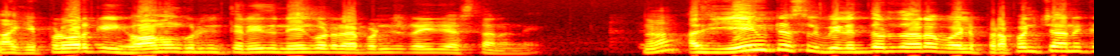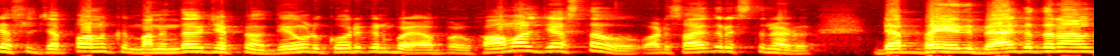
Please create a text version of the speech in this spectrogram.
నాకు ఇప్పటివరకు ఈ హోమం గురించి తెలియదు నేను కూడా రేపటి నుంచి ట్రై చేస్తానని? అది ఏమిటి అసలు వీళ్ళిద్దరి ద్వారా వాళ్ళు ప్రపంచానికి అసలు చెప్పాలని మనం ఇందాక చెప్పాం దేవుడు కోరికను హోమాలు చేస్తావు వాడు సహకరిస్తున్నాడు. డెబ్బై ఐదు బ్యాంకు ధనాలు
